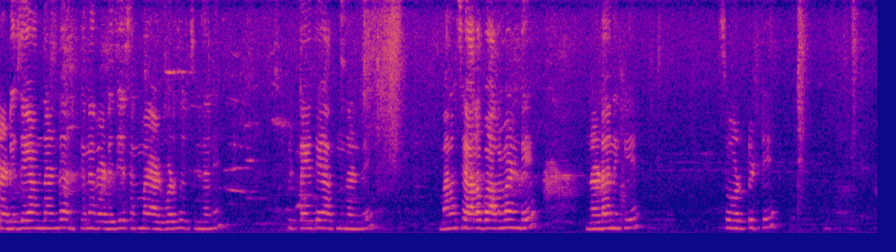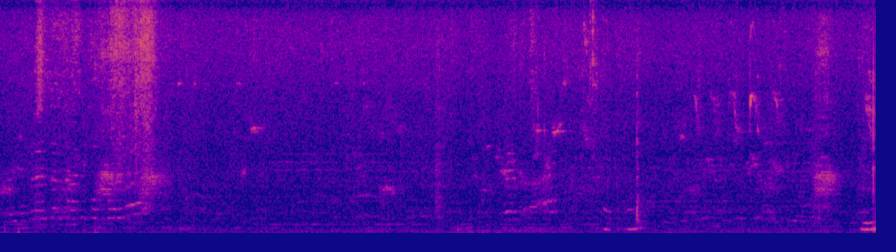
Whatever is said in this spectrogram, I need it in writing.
రెడీ చేయందండి. అందుకే నేను రెడీ చేశాను. మా ఎడబడుసు వచ్చిందని ఫిట్ అయితే వేస్తుందండి మనకు చాలా బలం అండి నడడానికి సోడు పెట్టి ఇది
